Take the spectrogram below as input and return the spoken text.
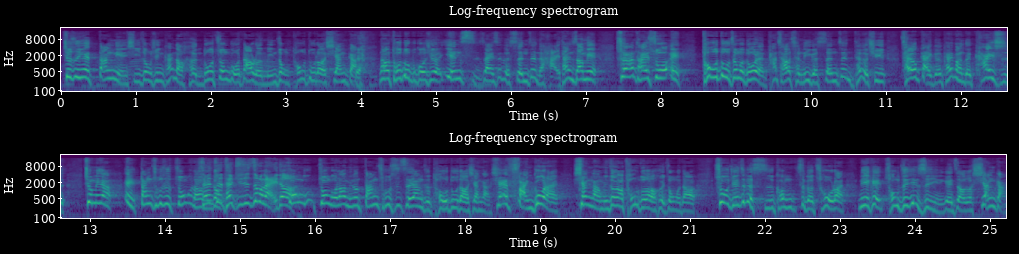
就是因为当年习仲勋看到很多中国大陆的民众偷渡到香港，然后偷渡不过去了，淹死在这个深圳的海滩上面，所以他才说：“哎，偷渡这么多人，他才要成立一个深圳特区，才有改革开放的开始。”就没想到，哎，当初是中国大陆深圳特区是这么来的。中中国大陆民众当初是这样子偷渡到香港，现在反过来，香港民众要偷渡到回中国大陆，所以我觉得这个时空这个错乱，你也可以从这件事情，你可以知道说香港。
